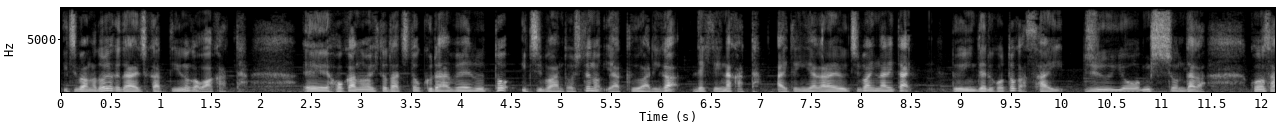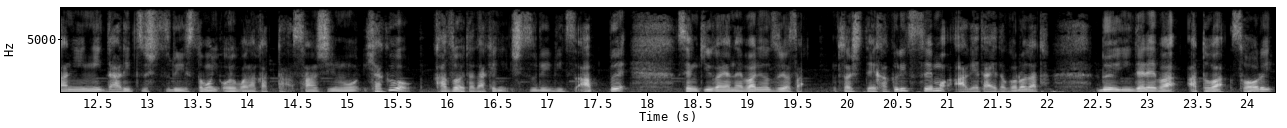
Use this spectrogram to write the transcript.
一番がどれだけ大事かっていうのが分かった。えー、他の人たちと比べると一番としての役割ができていなかった。相手に嫌がられる一番になりたい。塁に出ることが最重要ミッションだが、この3人に打率出塁率ともに及ばなかった。三振を100を数えただけに出塁率アップへ、選球眼や粘りの強さ、そして確率性も上げたいところだと。塁に出れば、あとは走塁。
